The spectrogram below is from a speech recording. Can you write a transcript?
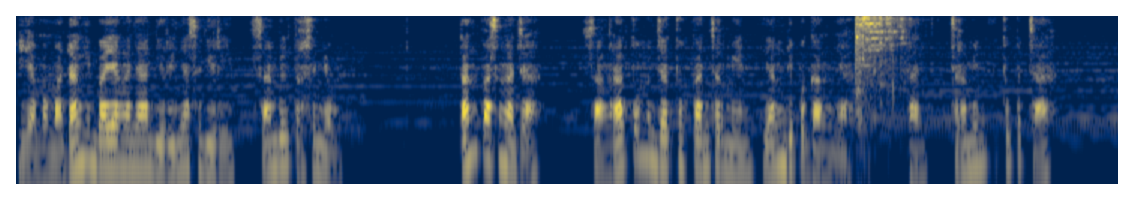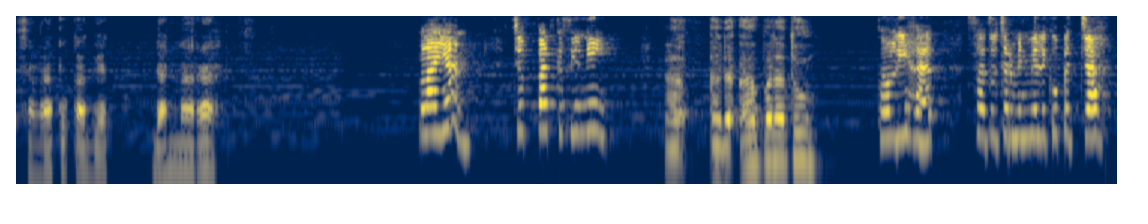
Ia memandangi bayangannya dirinya sendiri sambil tersenyum. Tanpa sengaja, sang ratu menjatuhkan cermin yang dipegangnya, dan cermin itu pecah. Sang ratu kaget dan marah. Pelayan, cepat ke sini. A- ada apa, Ratu? Kau lihat, satu cermin milikku pecah.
